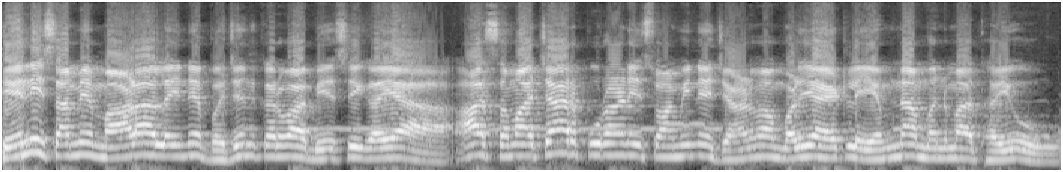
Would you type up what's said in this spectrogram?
તેની સામે માળા લઈને ભજન કરવા બેસી ગયા. આ સમાચાર પુરાણી સ્વામીને જાણવા મળ્યા એટલે એમના મનમાં થયું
